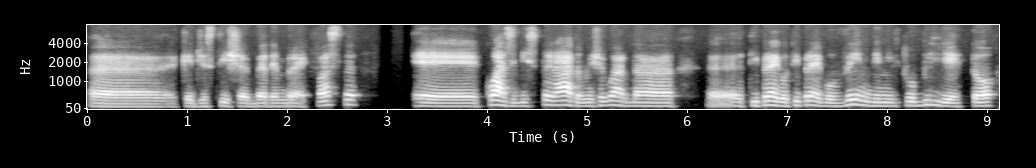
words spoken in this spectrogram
eh, che gestisce bed and breakfast e quasi disperato mi dice guarda eh, ti prego ti prego vendimi il tuo biglietto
